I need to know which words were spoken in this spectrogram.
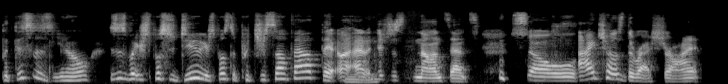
but this is you know this is what you're supposed to do. You're supposed to put yourself out there. Uh, It's just nonsense. so I chose the restaurant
